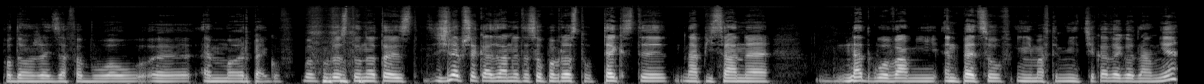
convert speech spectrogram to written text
podążać za fabułą e, MMORPGów, bo po prostu no to jest źle przekazane, to są po prostu teksty napisane nad głowami NPC-ów i nie ma w tym nic ciekawego dla mnie.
